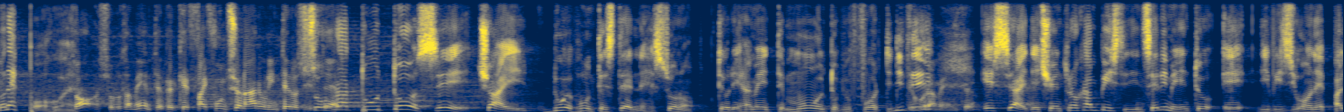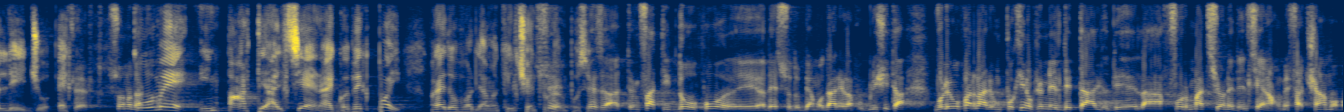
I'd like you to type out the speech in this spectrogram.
non è poco. Eh. No, assolutamente, perché fai funzionare un intero sistema. Soprattutto se hai due punte esterne che sono teoricamente molto più forti di te e se hai dei centrocampisti di inserimento e di visione e palleggio ecco, certo, come in parte ha il Siena ecco, perché poi magari dopo parliamo anche del centrocampo sì, esatto, infatti dopo eh, adesso dobbiamo dare la pubblicità volevo parlare un pochino più nel dettaglio della formazione del Siena come facciamo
